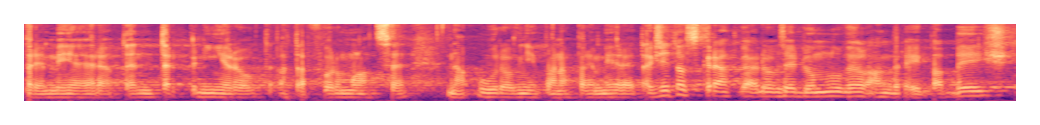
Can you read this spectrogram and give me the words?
premiéra, ten trpný rod a ta formulace na úrovni pana premiéra. Takže to zkrátka dobře domluvil Andrej Babiš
